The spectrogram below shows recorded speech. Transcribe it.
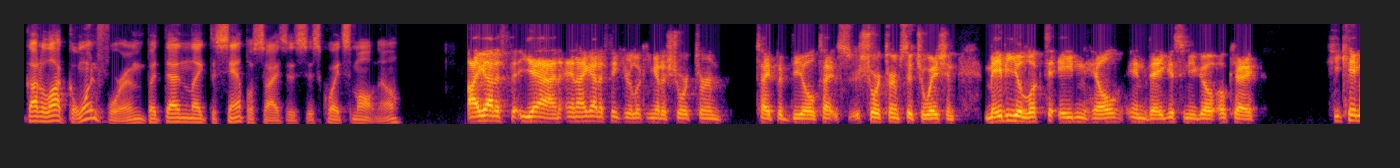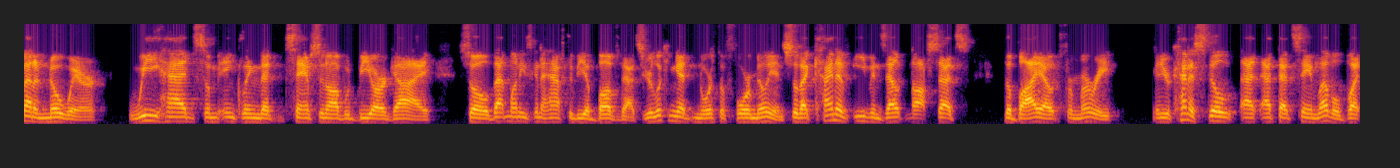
got a lot going for him, but then like the sample size is, is quite small, no? I gotta th- yeah, and, and I gotta think you're looking at a short term type of deal, type short term situation. Maybe you look to Adin Hill in Vegas and you go, okay, he came out of nowhere. We had some inkling that Samsonov would be our guy. So that money's going to have to be above that. So you're looking at north of four million. So that kind of evens out and offsets the buyout for Murray, and you're kind of still at, at that same level. But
